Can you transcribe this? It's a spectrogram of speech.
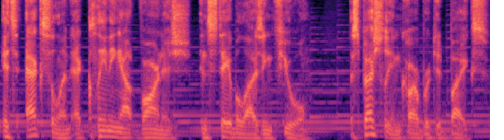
it's excellent at cleaning out varnish and stabilizing fuel, especially in carbureted bikes.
